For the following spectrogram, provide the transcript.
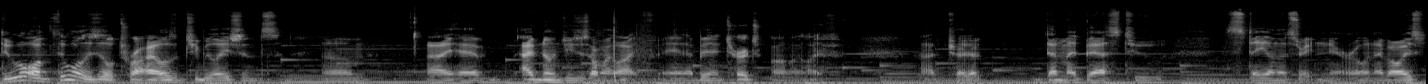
through all through all these little trials and tribulations, um, I have I've known Jesus all my life, and I've been in church all my life. I've tried to done my best to stay on the straight and narrow, and I've always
